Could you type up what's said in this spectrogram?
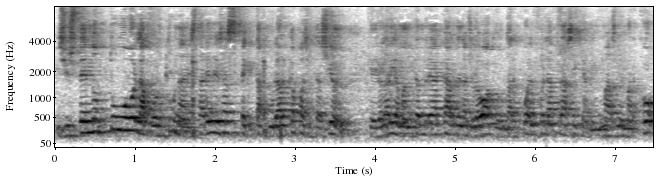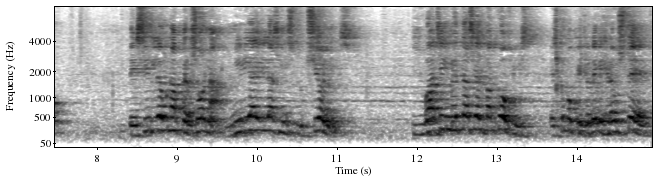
Y si usted no tuvo la fortuna de estar en esa espectacular capacitación que dio la diamante Andrea Cárdenas, yo le voy a contar cuál fue la frase que a mí más me marcó. Decirle a una persona, mire ahí las instrucciones y vaya y métase al back office, es como que yo le dijera a usted,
